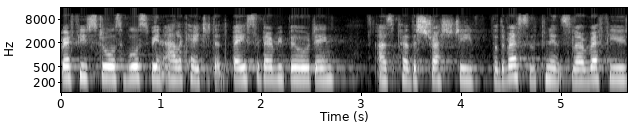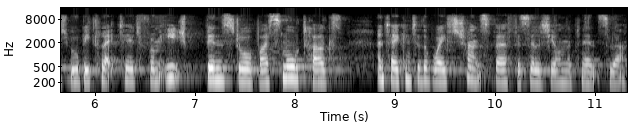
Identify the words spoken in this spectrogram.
Refuse stores have also been allocated at the base of every building. As per the strategy for the rest of the peninsula, refuse will be collected from each bin store by small tugs and taken to the waste transfer facility on the peninsula.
